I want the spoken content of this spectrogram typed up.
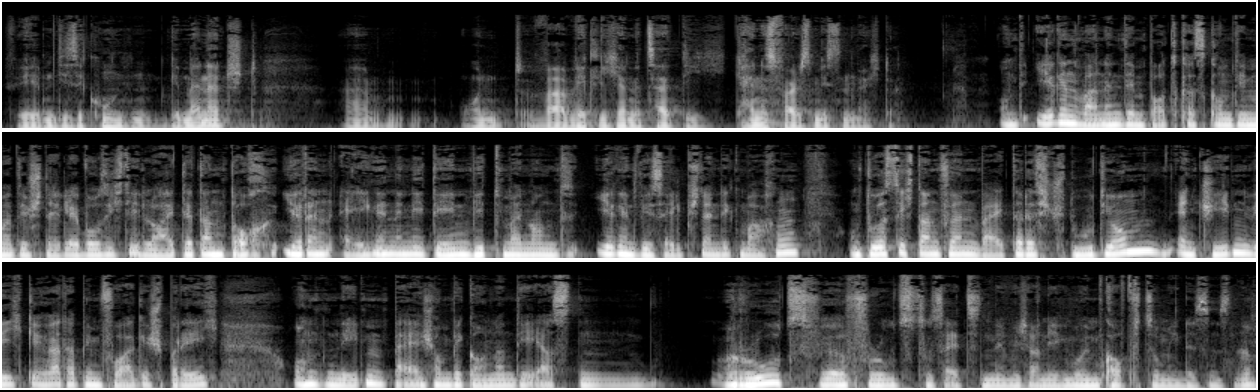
für eben diese Kunden gemanagt ähm, und war wirklich eine Zeit, die ich keinesfalls missen möchte. Und irgendwann in dem Podcast kommt immer die Stelle, wo sich die Leute dann doch ihren eigenen Ideen widmen und irgendwie selbstständig machen. Und du hast dich dann für ein weiteres Studium entschieden, wie ich gehört habe im Vorgespräch, und nebenbei schon begonnen, die ersten Roots für Fruits zu setzen, nämlich an irgendwo im Kopf zumindest. Ne?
